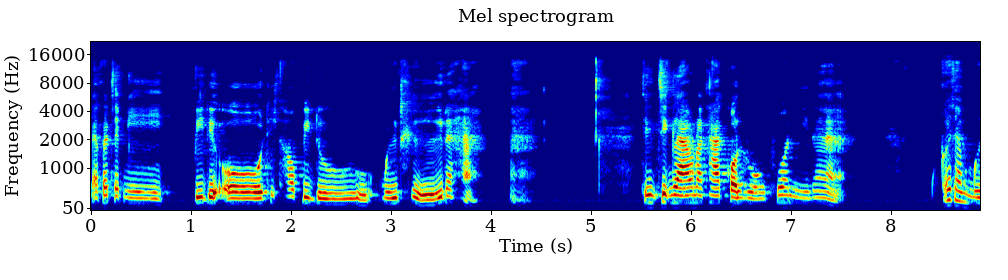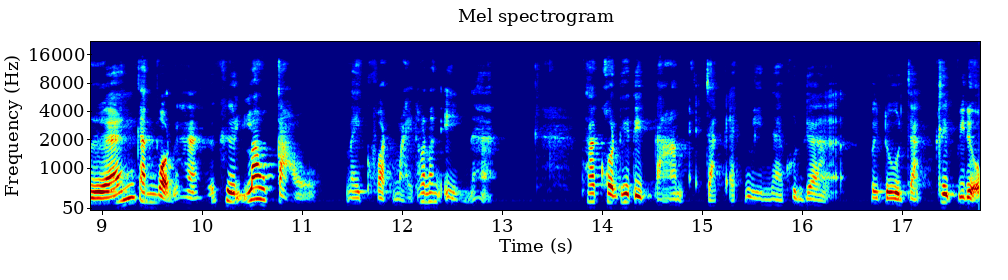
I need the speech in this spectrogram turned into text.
แล้วก็จะมี วิดีโอที่เข้าไปดูมือถือนะคะจริงๆแล้วนะคะกลลวงพวกนี้นะ่ะก็จะเหมือนกันหมดนะคะก็คือเล้าเก่าในขวดใหม่เท่านั้นเองนะคะถ้าคนที่ติดตามจากแอดมินเนี่ยคุณจะไปดูจากคลิปวิดีโอ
